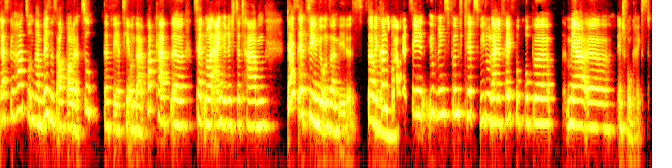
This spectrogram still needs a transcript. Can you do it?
das gehört zu unserem Businessaufbau dazu dass wir jetzt hier unser Podcast-Set neu eingerichtet haben. Das erzählen wir unseren Mädels. So, wir können mhm. auch erzählen, übrigens fünf Tipps, wie du deine Facebook-Gruppe mehr äh, in Schwung kriegst.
